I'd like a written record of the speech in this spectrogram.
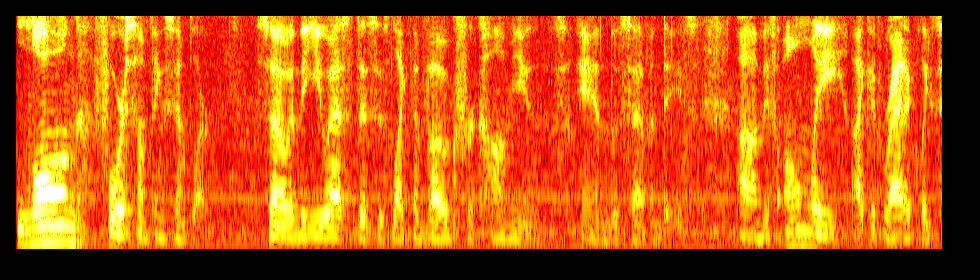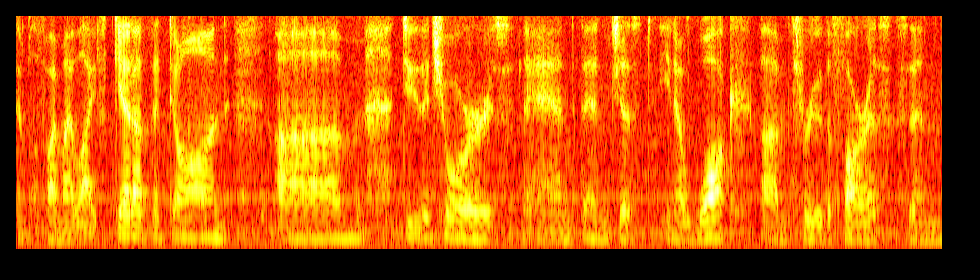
long for something simpler. So in the U.S., this is like the vogue for communes in the 70s. Um, if only I could radically simplify my life, get up at dawn, um, do the chores, and then just you know walk um, through the forests and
